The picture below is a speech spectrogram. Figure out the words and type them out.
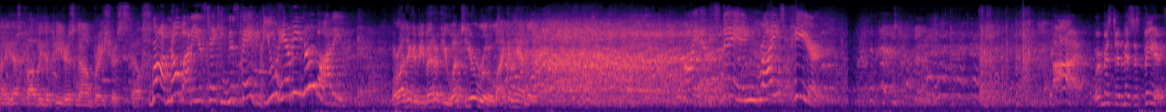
honey, that's probably the Peters. Now brace yourself. Rob, nobody is taking this baby. Do you hear me? Nobody. Or I think it'd be better if you went to your room. I can handle it. I am staying right here. Hi, we're Mr. and Mrs. Peters.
